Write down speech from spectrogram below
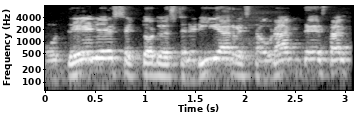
hoteles, sector de hostelería, restaurantes, tal.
